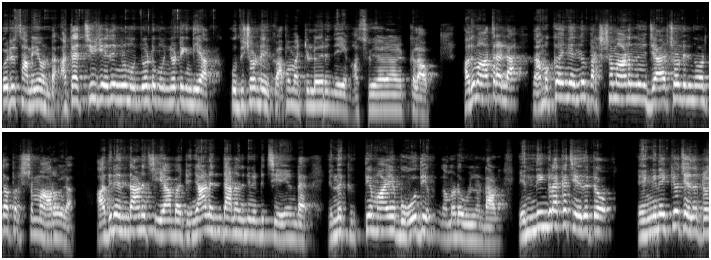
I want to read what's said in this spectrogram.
ഒരു സമയമുണ്ട്. അത് അച്ചീവ് ചെയ്ത് നിങ്ങൾ മുന്നോട്ട് മുന്നോട്ട് എന്ത് ചെയ്യുക? കുതിച്ചുകൊണ്ടിരിക്കുക അപ്പൊ മറ്റുള്ളവർ എന്ത് ചെയ്യും? അസൂയാക്കളാവും അത് മാത്രമല്ല നമുക്ക് തന്നെ എന്നും പ്രശ്നമാണെന്ന് വിചാരിച്ചുകൊണ്ടിരുന്നോടത്ത് ആ പ്രശ്നം മാറൂല. അതിനെന്താണ് ചെയ്യാൻ പറ്റും ഞാൻ എന്താണ് അതിനു വേണ്ടി ചെയ്യേണ്ടത്? എന്ന കൃത്യമായ ബോധ്യം നമ്മുടെ ഉള്ളിലുണ്ടാവണം. എന്തെങ്കിലുമൊക്കെ ചെയ്തിട്ടോ എങ്ങനെയൊക്കെയോ ചെയ്തിട്ടോ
